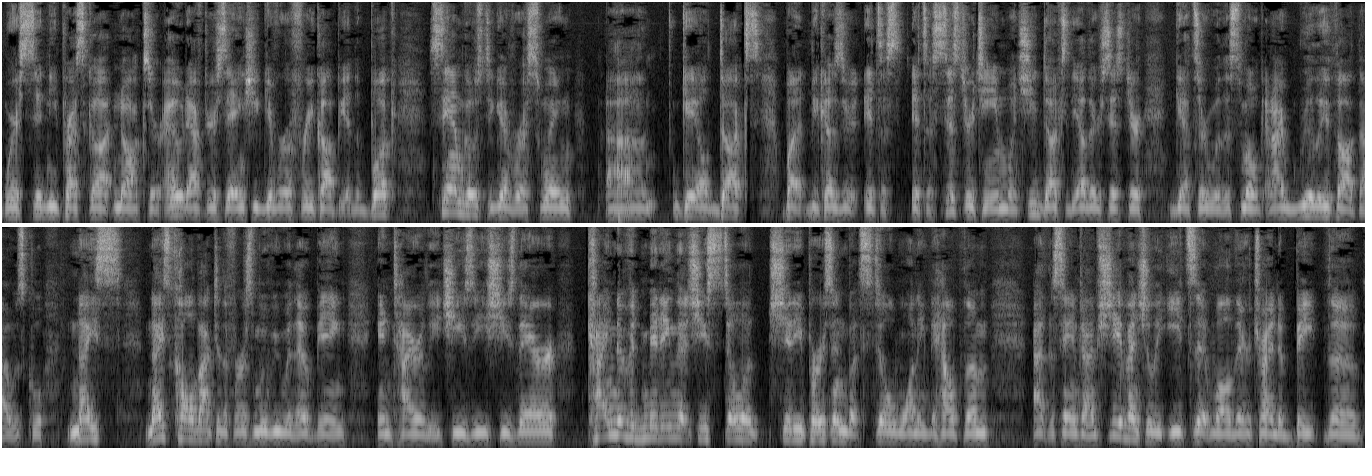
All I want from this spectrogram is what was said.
where Sidney Prescott knocks her out after saying she'd give her a free copy of the book. Sam goes to give her a swing um, Gale ducks, but because it's a it's a sister team, when she ducks, the other sister gets her with a smoke, and I really thought that was cool. Nice, nice callback to the first movie without being entirely cheesy. She's there, kind of admitting that she's still a shitty person, but still wanting to help them at the same time. She eventually eats it while they're trying to bait the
